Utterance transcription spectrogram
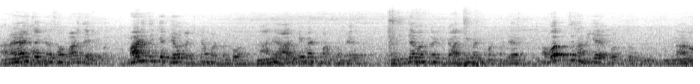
ನಾನು ಕೆಲಸ ಮಾಡಿದೆ. ಮಾಡಿದ್ದಕ್ಕೆ ದೇವ್ರು ರಕ್ಷಣೆ ಮಾಡಬೇಕು. ನಾನೇ ಆರ್ಗ್ಯುಮೆಂಟ್ ಮಾಡಿಕೊಂಡೆ ವಿದ್ಯಾವಂತಾಗಿ ಆರ್ಗ್ಯುಮೆಂಟ್ ಮಾಡಿಕೊಂಡೆ. ಅವತ್ತು ನನಗೆ ಗೊತ್ತು ನಾನು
